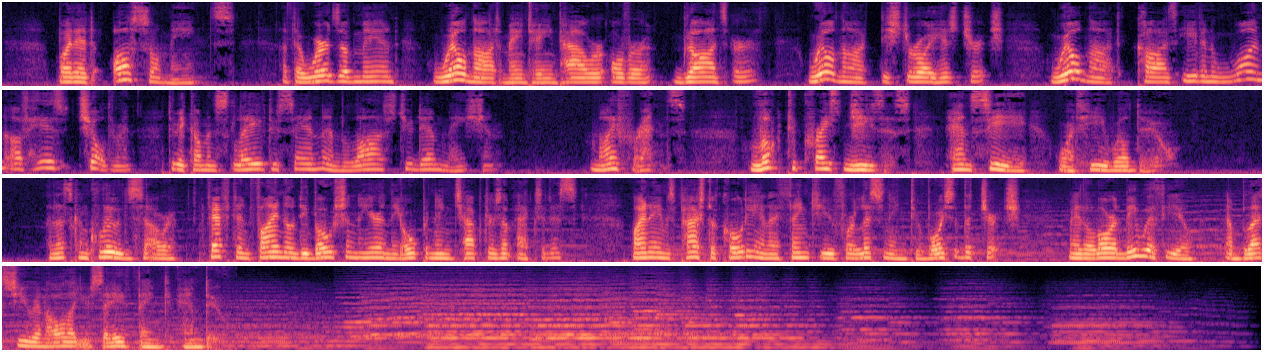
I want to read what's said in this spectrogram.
but it also means that the words of man will not maintain power over God's earth, will not destroy his church, will not cause even one of his children to become enslaved to sin and lost to damnation. My friends, look to Christ Jesus and see what he will do. And this concludes our fifth and final devotion here in the opening chapters of Exodus. My name is Pastor Cody, and I thank you for listening to Voice of the Church. May the Lord be with you and bless you in all that you say, think, and do.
